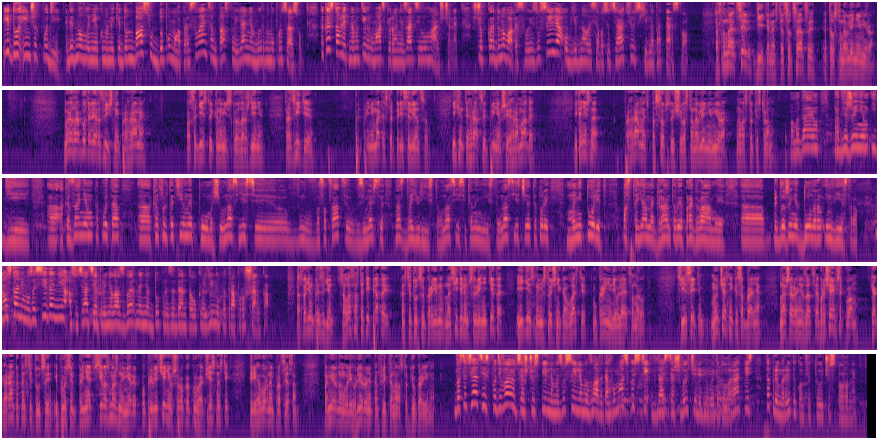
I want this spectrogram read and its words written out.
І до інших подій: відновлення економіки Донбасу, допомога переселенцям та сприяння мирному процесу. Таке ставлять на меті громадські організації Луганщини. Щоб координувати свої зусилля, об'єдналися в асоціацію Східне партнерство. Основная цель деятельности ассоциации – это установление мира. Мы разработали различные программы по содействию экономического возрождения, развитию предпринимательства переселенцев, их интеграции в принявшие громады и, конечно, программы, способствующие восстановлению мира на востоке страны. Помогаем продвижением идей, а, оказанием какой-то а, консультативной помощи. У нас есть э, в ну, в ассоциации, в землячестве, у нас два юриста, у нас есть экономисты, у нас есть человек, который мониторит постоянно грантовые программы, а, предложения доноров, инвесторов. На останньому засіданні асоціація прийняла звернення до президента України Петра Порошенка. Господин президент, согласно статье 5 Конституции Украины, носителем суверенитета и единственным источником власти в Украине является народ. В связи с этим мы, участники собрания нашей организации, обращаемся к вам, как гаранту Конституции, и просим принять все возможные меры по привлечению широкого круга общественности к переговорным процессам по мирному урегулированию конфликта на востоке Украины. В асоціації сподіваються, що спільними зусиллями влади та громадськості вдасться швидше відновити толерантність та примирити конфліктуючі сторони.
